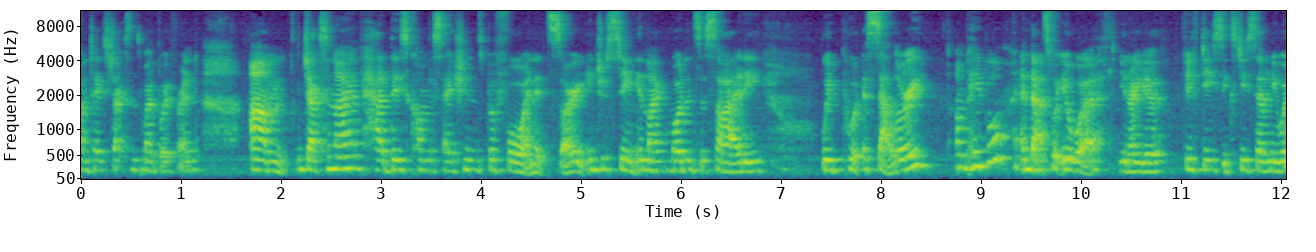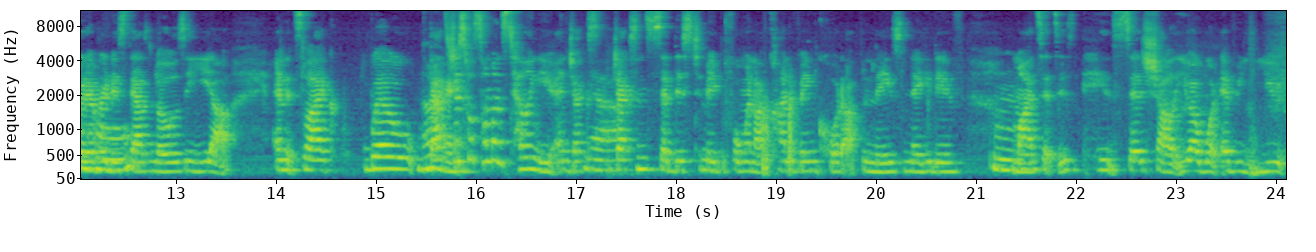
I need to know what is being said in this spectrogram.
context, Jackson's my boyfriend. Um, Jackson and I have had these conversations before, and it's so interesting. In like modern society, we put a salary on people, and that's what you're worth. You know, you're 50, 60, 70, whatever it is, Mhm. thousand dollars a year, and it's like. Well, No. that's just what someone's telling you. And Jackson, Yeah. Jackson said this to me before when I've kind of been caught up in these negative mm. mindsets. Is he says, Charlotte, you are whatever you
